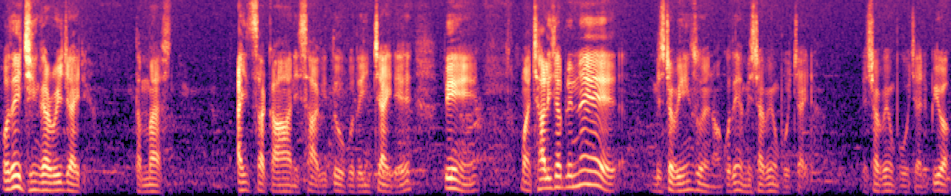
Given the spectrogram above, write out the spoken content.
ကိုသိန်း jingle ကြိုက်တယ်။ The Mask အဲ့စကားကနေစပြီးသူ့ကိုသိန်းကြိုက်တယ်။ပြီးရင်ဟိုချာလီချပ်ပလင်နဲ့ မစ္စတာဘင်းဆိုရင်တော့ကိုသိန်းကမစ္စတာဘင်းကိုပို့ကြိုက်တာမစ္စတာဘင်းကိုပို့ကြိုက်တယ်ပြီးတော့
